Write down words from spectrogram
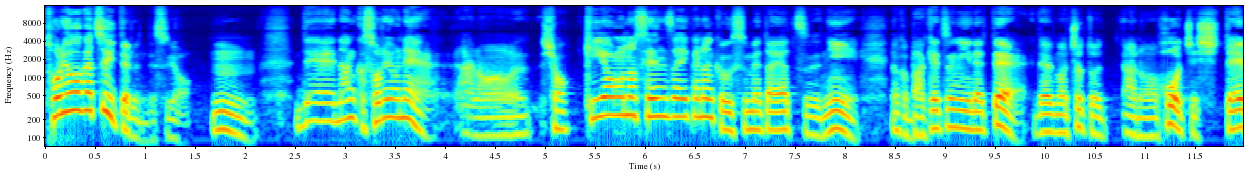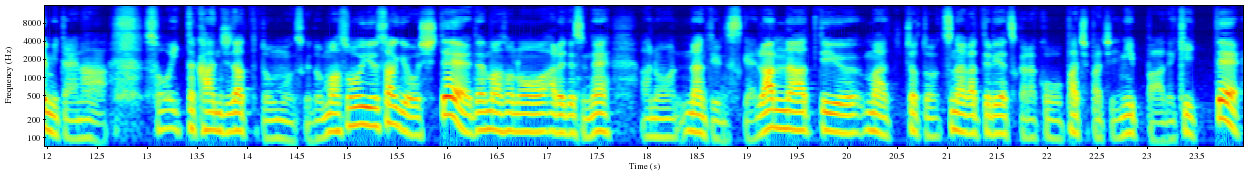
塗料がついてるんですよ。うん、でなんかそれをねあの食器用の洗剤かなんか薄めたやつになんかバケツに入れてで、まあ、ちょっとあの放置してみたいなそういった感じだったと思うんですけど、まあ、そういう作業をしてで、まあ、そのあれですねあのなんていうんですかランナーっていう、まあ、ちょっとつながってるやつからこうパチパチニッパーで切って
